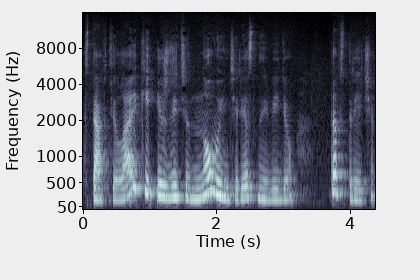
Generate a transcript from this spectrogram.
Ставьте лайки и ждите новые интересные видео. До встречи!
